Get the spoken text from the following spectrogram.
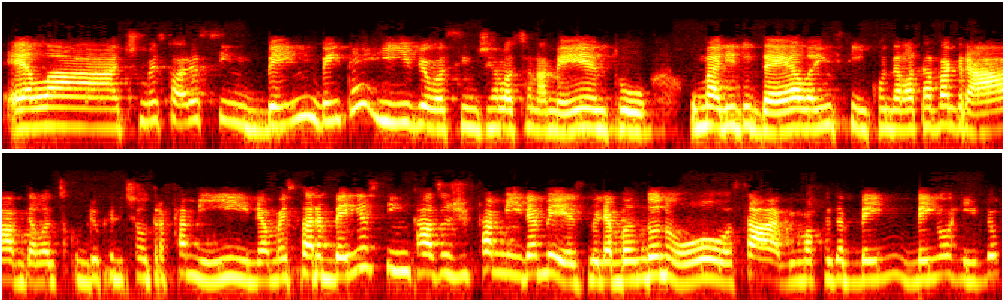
ela tinha uma história assim bem bem terrível assim de relacionamento o marido dela enfim quando ela estava grávida ela descobriu que ele tinha outra família uma história bem assim casos de família mesmo ele abandonou sabe uma coisa bem bem horrível.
